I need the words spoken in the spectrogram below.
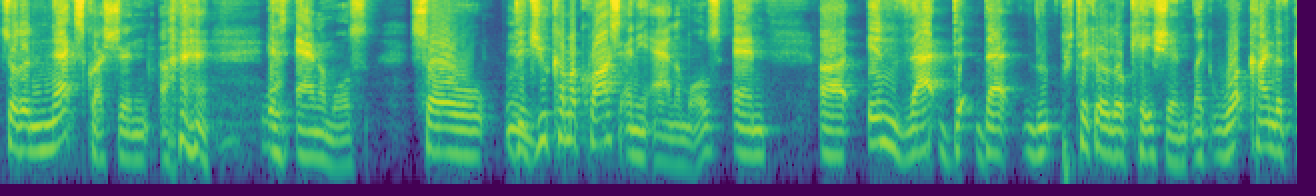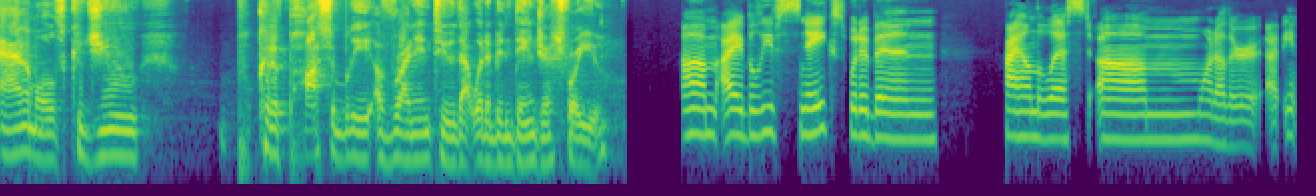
so the next question uh, yeah. is animals. So, mm. did you come across any animals? And uh, in that that particular location, like what kind of animals could you could have possibly have run into that would have been dangerous for you? Um, I believe snakes would have been high on the list. Um, what other? I mean,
